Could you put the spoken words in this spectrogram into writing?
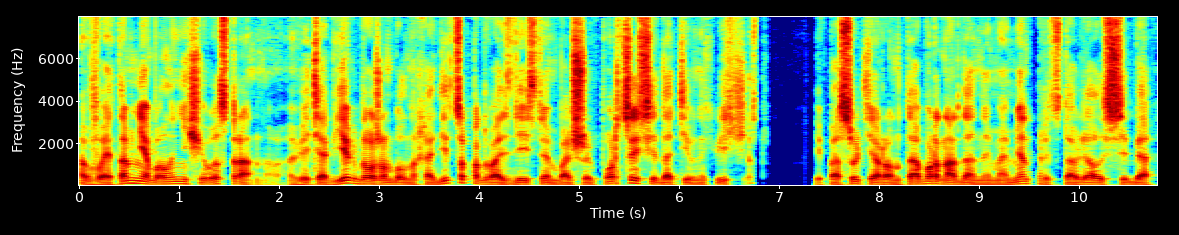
В этом не было ничего странного, ведь объект должен был находиться под воздействием большой порции седативных веществ. И, по сути, Ронтабор на данный момент представлял из себя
